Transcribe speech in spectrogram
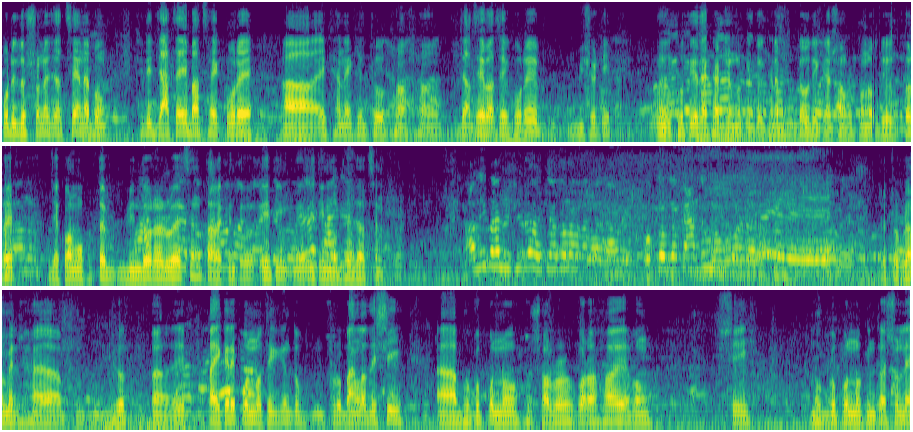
পরিদর্শনে যাচ্ছেন এবং সেটি যাচাই বাছাই করে এখানে কিন্তু যাচাই বাছাই করে বিষয়টি খতিয়ে দেখার জন্য কিন্তু এখানে ভোক্তা অধিকার সংরক্ষণ অধিদপ্তরের যে কর্মকর্তা বৃন্দরা রয়েছেন তারা কিন্তু ইতি- ইতিমধ্যে যাচ্ছেন। চট্টগ্রামের বৃহৎ পাইকারি পণ্য থেকে কিন্তু পুরো বাংলাদেশেই আহ, ভোগ্যপণ্য সরবরাহ করা হয় এবং সেই ভোগ্যপণ্য কিন্তু আসলে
